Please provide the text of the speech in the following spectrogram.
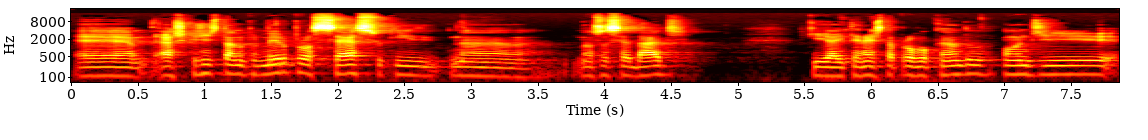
É, acho que a gente está no primeiro processo que na, na sociedade que a internet está provocando, onde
